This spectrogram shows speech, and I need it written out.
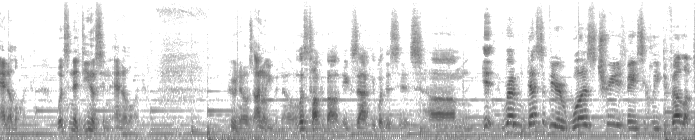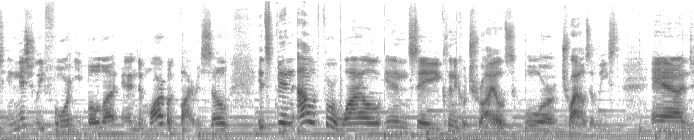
analog. What's an adenosine analog? Who knows? I don't even know. Let's talk about exactly what this is. Um, it, remdesivir was treated, basically developed initially for Ebola and the Marburg virus. So it's been out for a while in, say, clinical trials, or trials at least. And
